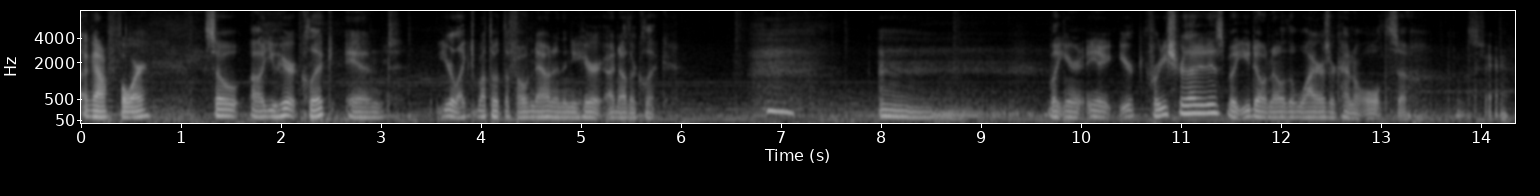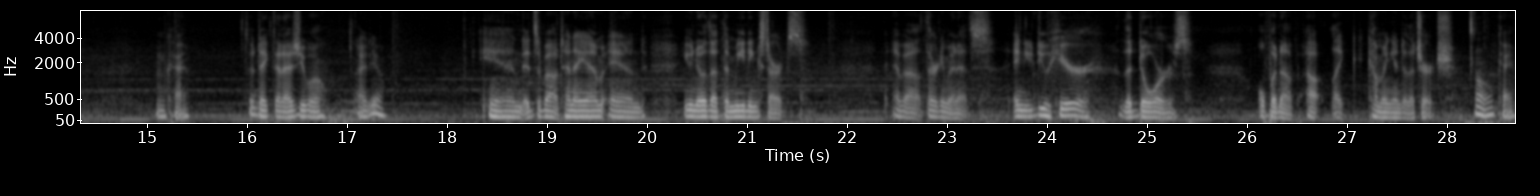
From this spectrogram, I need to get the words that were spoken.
I got a four. So uh, you hear it click, and you're like about to put the phone down, and then you hear another click. Mm, But you're you're you're pretty sure that it is, but you don't know. The wires are kind of old, so that's fair. Okay, so take that as you will. I do. And it's about 10 a.m. and you know that the meeting starts in about 30 minutes, and you do hear the doors open up out like coming into the church. Oh, okay.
